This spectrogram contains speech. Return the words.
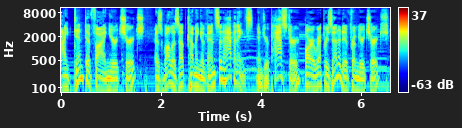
identifying your church as well as upcoming events and happenings. And your pastor or a representative from your church,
